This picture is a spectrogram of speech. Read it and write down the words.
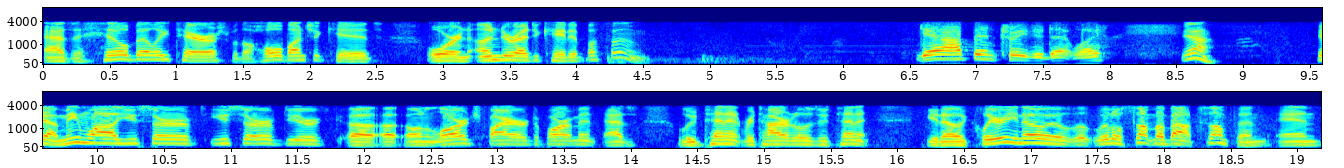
as a hillbilly terrorist with a whole bunch of kids or an undereducated buffoon. Yeah, I've been treated that way. Yeah. Yeah. Meanwhile, you served you served your uh, uh, on a large fire department as lieutenant, retired as lieutenant. You know, clear. You know a little something about something, and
